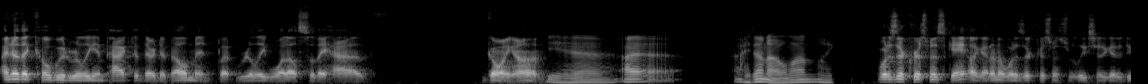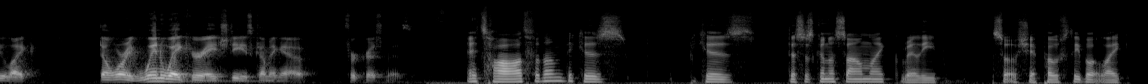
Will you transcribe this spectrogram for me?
I know that COVID really impacted their development, but really, what else do they have going on? Yeah. I I don't know, man. Like What is their Christmas game? Like, I don't know. What is their Christmas release? Are they going to do like? Don't worry, Wind Waker HD is coming out for Christmas. it's hard for them because because this is gonna sound like really sort of shitposty, but like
